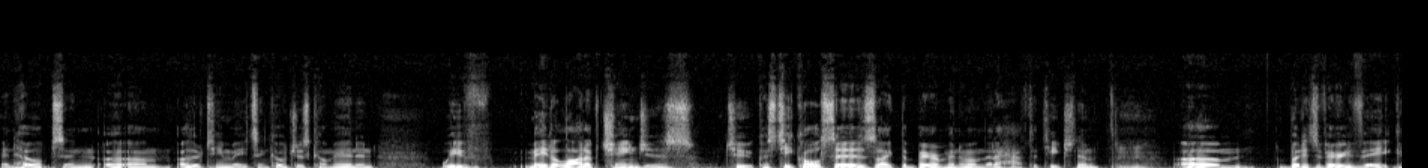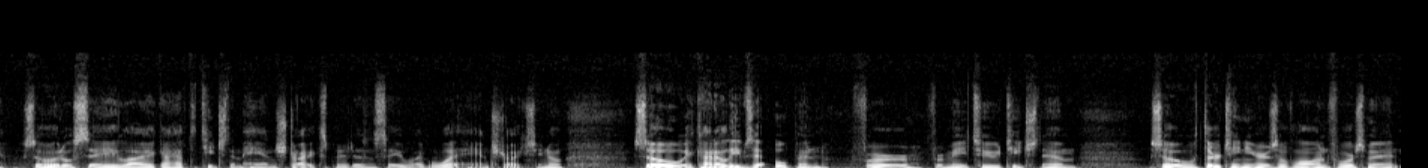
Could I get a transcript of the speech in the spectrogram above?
and helps and uh, um, other teammates and coaches come in and we've made a lot of changes to because TCOLE says like the bare minimum that I have to teach them, um, but it's very vague. So it'll say like I have to teach them hand strikes, but it doesn't say like what hand strikes, you know. So it kind of leaves it open for for me to teach them. So 13 years of law enforcement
